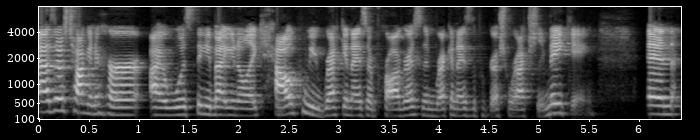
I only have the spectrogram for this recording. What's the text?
as I was talking to her, I was thinking about, you know, like how can we recognize our progress and recognize the progression we're actually making? And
